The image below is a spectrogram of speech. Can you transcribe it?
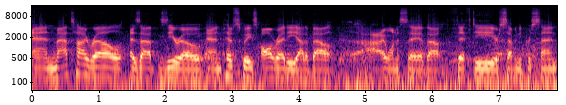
And Matt Tyrell is at zero, and Pipsqueak's already at about, I want to say about 50 or 70 percent,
